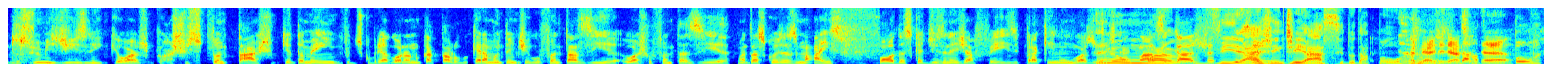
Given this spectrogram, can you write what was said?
dos filmes Disney, que eu acho, que eu acho isso fantástico, que eu também fui descobrir agora no catálogo, que era muito antigo, o Fantasia. Eu acho o Fantasia uma das coisas mais fodas que a Disney já fez. E pra quem não gosta de É música uma clássica, acha. viagem de ácido da porra. A né? viagem de Da ácido, é. porra.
